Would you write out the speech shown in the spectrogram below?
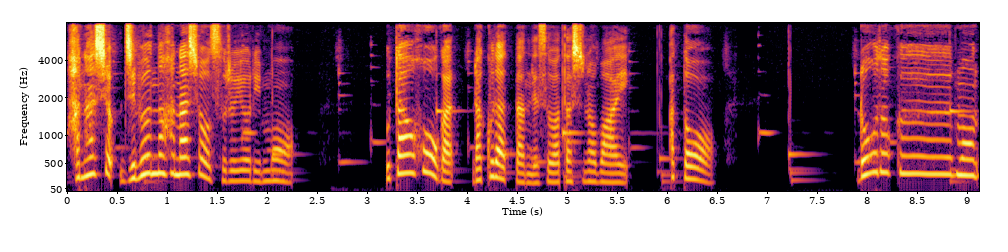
話を、自分の話をするよりも歌う方が楽だったんです、私の場合。あと、朗読も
